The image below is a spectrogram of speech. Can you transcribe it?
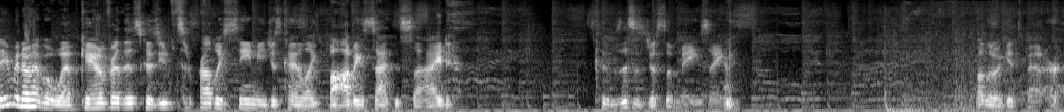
Shame I don't have a webcam for this because you'd probably see me just kind of like bobbing side to side. Because this is just amazing. Although it gets better.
